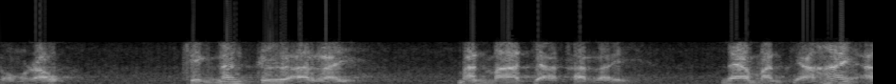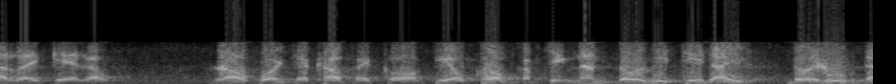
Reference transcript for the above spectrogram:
ของเรา สิ่งนั้นคืออะไร มันมาจากอะไร แล้วมันจะให้อะไรแก่เรา เราควรจะเข้าไปก่อเกี่ยวข้องกับสิ่งนั้น โดยวิธีใด โดยรูปใด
